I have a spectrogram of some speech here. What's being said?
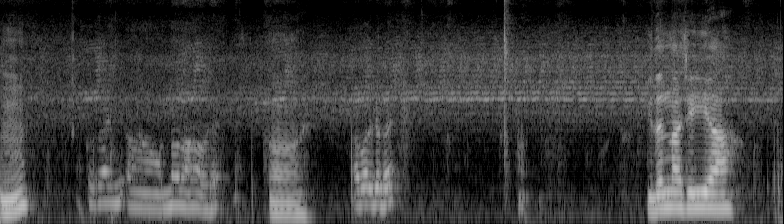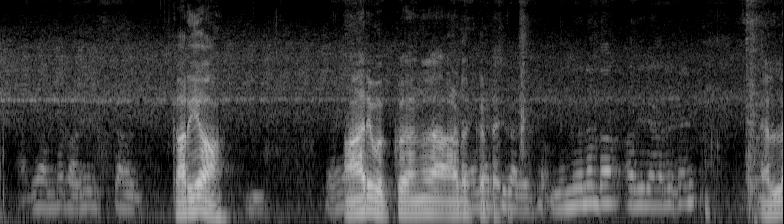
ഉം. ഒക്കെ കഴിഞ്ഞ് ആ ഒന്നതാണ് അവിടെ. ആ. അത് പറിക്കട്ടെ ഇതെന്നാ ചെയ്യാ? കറിയോ? ആര് വെക്കുക അങ്ങ് ആടെ വെക്കട്ടെ. അല്ല.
